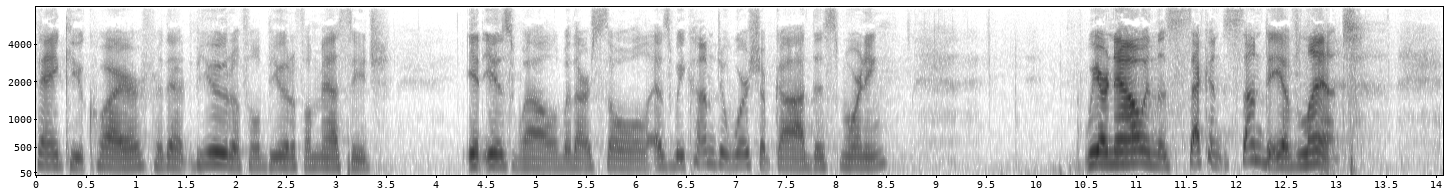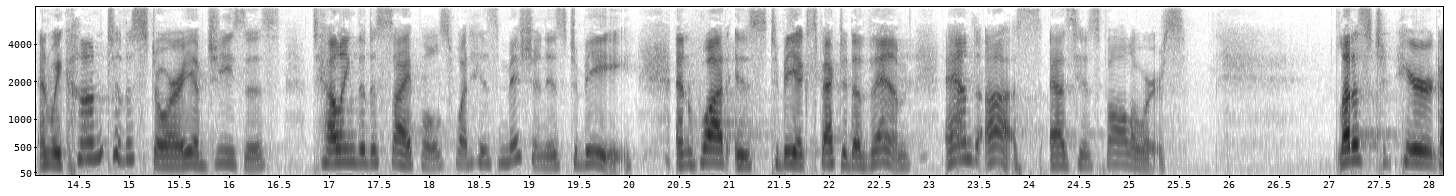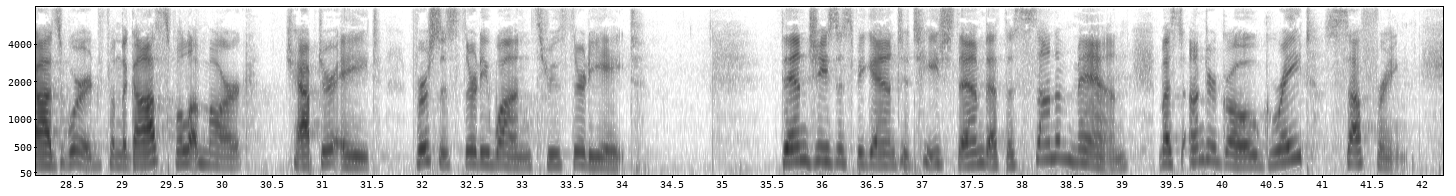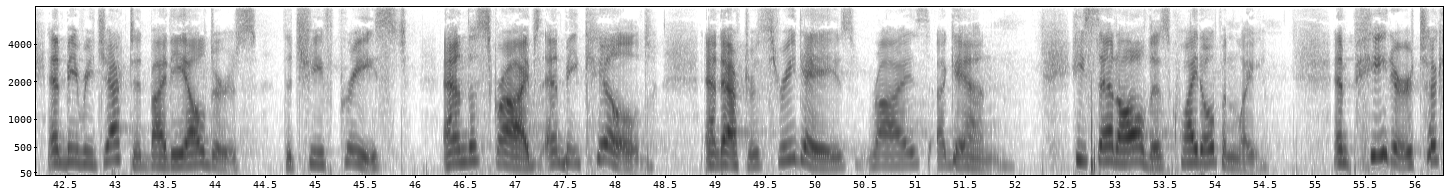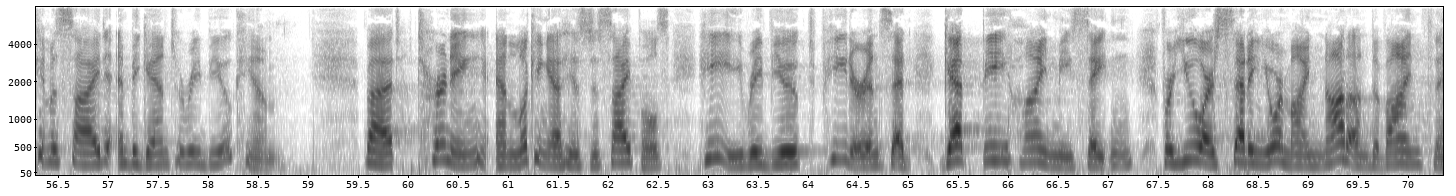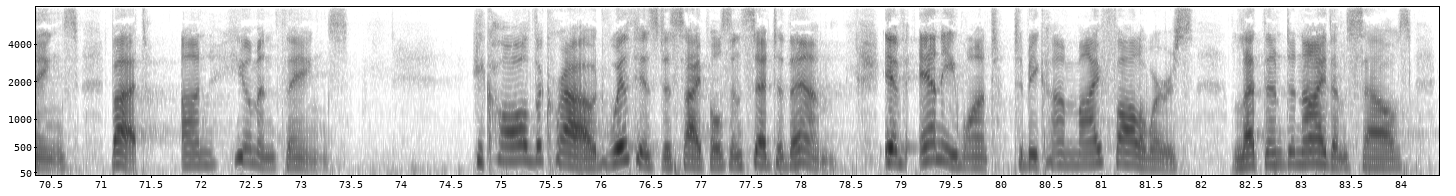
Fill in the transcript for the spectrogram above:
Thank you, choir, for that beautiful, beautiful message. It is well with our soul as we come to worship God this morning. We are now in the second Sunday of Lent, and we come to the story of Jesus telling the disciples what his mission is to be and what is to be expected of them and us as his followers. Let us hear God's word from the Gospel of Mark, chapter 8, verses 31 through 38. Then Jesus began to teach them that the Son of Man must undergo great suffering and be rejected by the elders, the chief priests, and the scribes, and be killed, and after three days rise again. He said all this quite openly. And Peter took him aside and began to rebuke him. But turning and looking at his disciples, he rebuked Peter and said, Get behind me, Satan, for you are setting your mind not on divine things, but on human things. He called the crowd with his disciples and said to them, If any want to become my followers, let them deny themselves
